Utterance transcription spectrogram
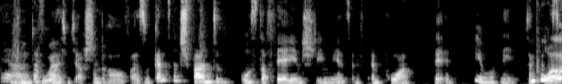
ja, Klingt da cool. freue ich mich auch schon drauf. Also ganz entspannte Osterferien stehen mir jetzt empor. Äh, ja. Nee, empor.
